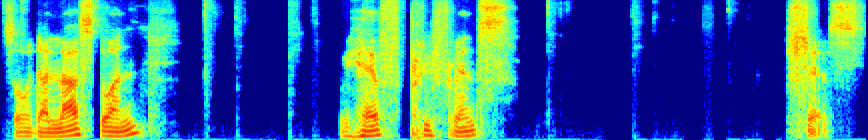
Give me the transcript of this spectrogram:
So the last one, we have preference shares.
